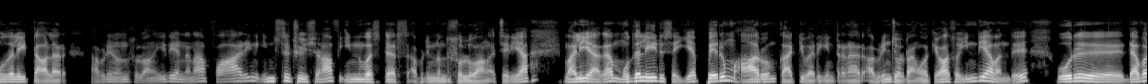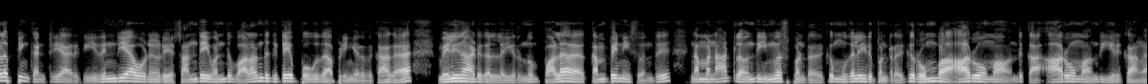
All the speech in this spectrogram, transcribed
முதலீட்டாளர் அப்படின்னு வந்து சொல்லுவாங்க. இது என்னன்னா ஃபாரின் இன்ஸ்டிடியூஷன் ஆஃப் இன்வெஸ்டர்ஸ் அப்படின்னு வந்து சொல்லுவாங்க. சரியா? வழியாக முதலீடு செய்ய பெரும் ஆர்வம் காட்டி வருகின்றனர் அப்படின்னு சொல்றாங்க. ஓகேவா ஸோ இந்தியா வந்து ஒரு டெவலப்பிங் கண்ட்ரியா இருக்கு. இது இந்தியாவுடைய சந்தை வந்து வளர்ந்துகிட்டே போகுது அப்படிங்கிறதுக்காக வெளிநாடுகளில் இருந்தும் பல கம்பெனிஸ் வந்து நம்ம நாட்டில் வந்து இன்வெஸ்ட் பண்றதுக்கு முதலீடு பண்றதுக்கு ரொம்ப ஆர்வமாக வந்து ஆர்வமாக வந்து இருக்காங்க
